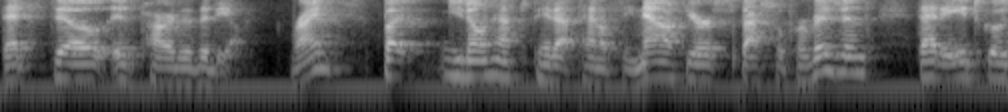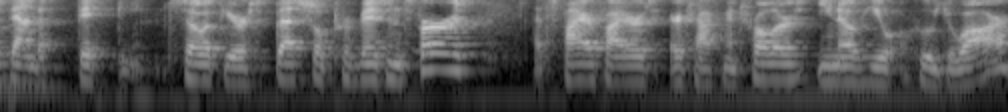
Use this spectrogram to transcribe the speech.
That still is part of the deal, right? But you don't have to pay that penalty. Now, if you're special provisions, that age goes down to 50. So if you're special provisions FERS, that's firefighters, air traffic controllers, you know who, who you are.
